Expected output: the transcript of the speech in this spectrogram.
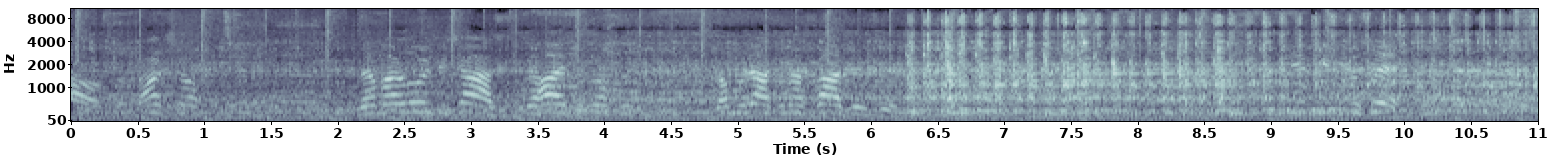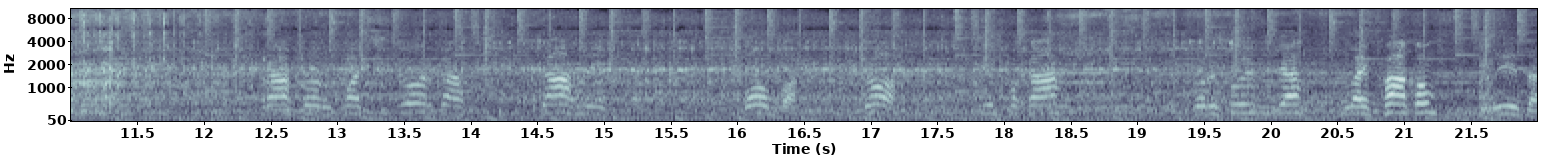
Пожалуйста, так що не марнуйте час, встигайте нас замовляти на саджанці. Тільки плюси. Трактор 24 тягне бомба. Все, всім пока. Користуйтеся лайфхаком. Дивіться.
